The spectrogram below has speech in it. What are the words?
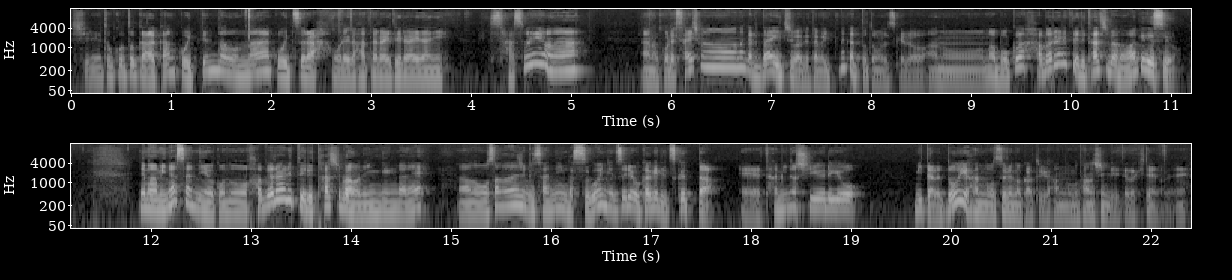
知床とかあかんこ言ってんだもんなこいつら。俺が働いてる間に。誘えよな。あのこれ最初のなんか第1話で多分言ってなかったと思うんですけど、あのまあ、僕はハブられてる立場なわけですよ。でまあ皆さんにはこのハブられてる立場の人間がねあの幼なじみ3人がすごい熱量をかけて作った、えー、旅のしおりを見たらどういう反応をするのかという反応も楽しんでいただきたいのでね、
